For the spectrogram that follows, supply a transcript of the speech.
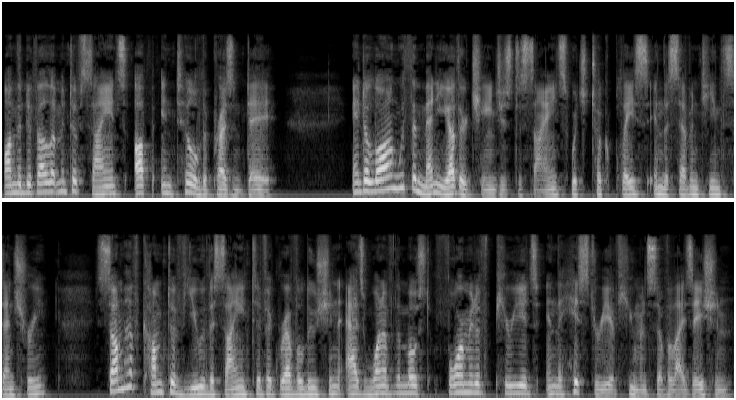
on the development of science up until the present day. And along with the many other changes to science which took place in the 17th century, some have come to view the scientific revolution as one of the most formative periods in the history of human civilization.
